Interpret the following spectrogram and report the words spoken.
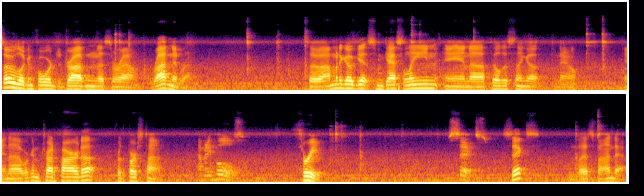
so looking forward to driving this around, riding it around. So I'm gonna go get some gasoline and uh, fill this thing up now, and uh, we're gonna try to fire it up for the first time. How many pulls? Three, Six. six. Let's find out.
